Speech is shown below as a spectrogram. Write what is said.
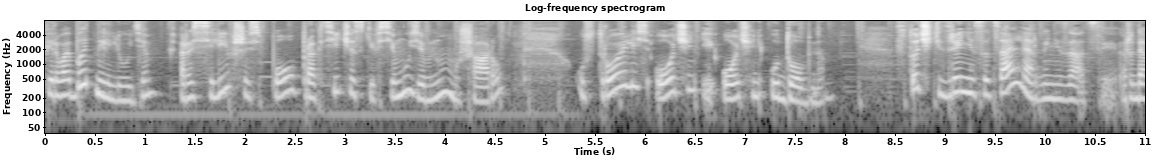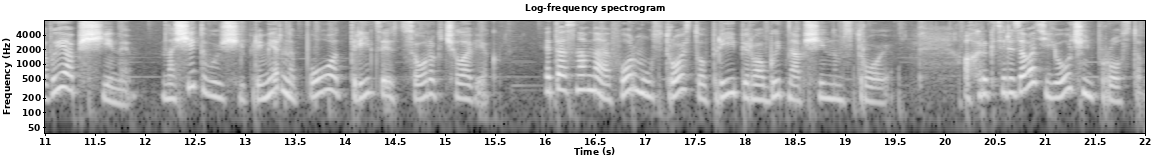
Первобытные люди, расселившись по практически всему земному шару, устроились очень и очень удобно. С точки зрения социальной организации, родовые общины – насчитывающие примерно по 30-40 человек. Это основная форма устройства при первобытно-общинном строе. Охарактеризовать ее очень просто.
